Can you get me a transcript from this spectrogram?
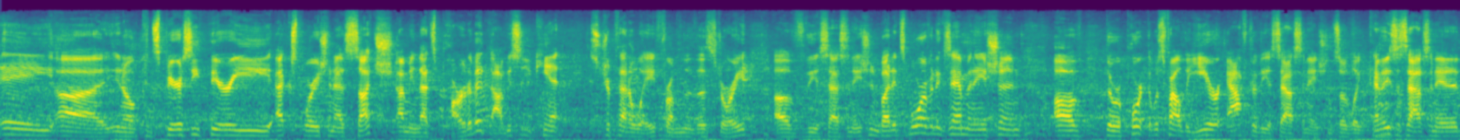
a uh, you know conspiracy theory exploration as such. I mean, that's part of it. Obviously, you can't strip that away from the, the story of the assassination, but it's more of an examination of the report that was filed a year after the assassination. So, like Kennedy's assassinated,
